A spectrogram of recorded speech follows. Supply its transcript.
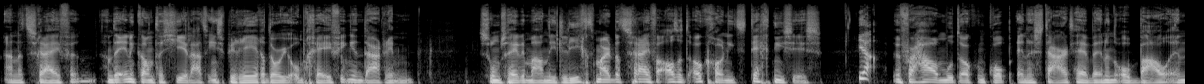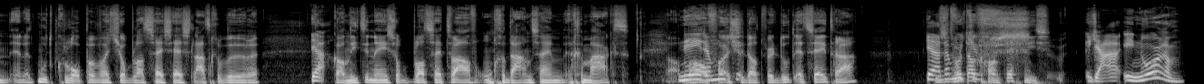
aan het schrijven. Aan de ene kant dat je je laat inspireren door je omgeving en daarin soms helemaal niet liegt. Maar dat schrijven altijd ook gewoon iets technisch is. Ja. Een verhaal moet ook een kop en een staart hebben en een opbouw. En, en het moet kloppen wat je op bladzij 6 laat gebeuren. Ja. Kan niet ineens op bladzij 12 ongedaan zijn gemaakt. Nee, Behalve als je... dat weer doet, et cetera. Ja, dus het wordt ook gewoon technisch. Ja, enorm.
